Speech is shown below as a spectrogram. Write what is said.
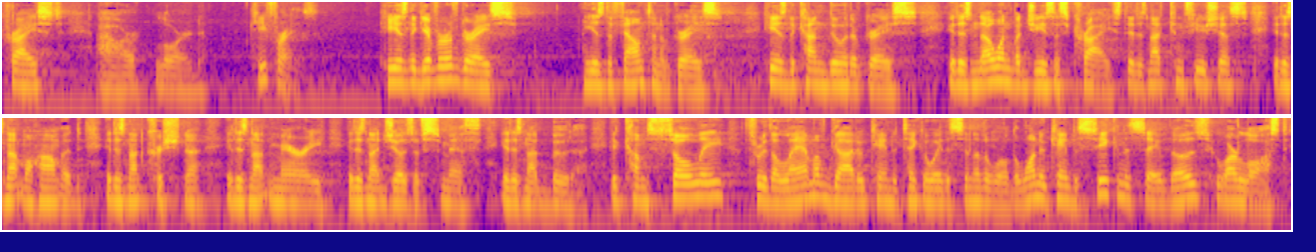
Christ our Lord. Key phrase. He is the giver of grace, He is the fountain of grace. He is the conduit of grace. It is no one but Jesus Christ. It is not Confucius. It is not Mohammed. It is not Krishna. It is not Mary. It is not Joseph Smith. It is not Buddha. It comes solely through the Lamb of God who came to take away the sin of the world, the one who came to seek and to save those who are lost.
